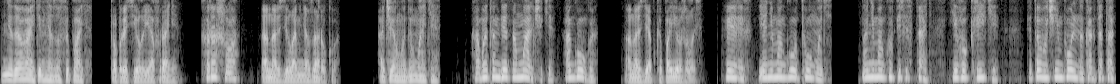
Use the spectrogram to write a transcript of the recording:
«Не давайте мне засыпать», — попросил я Фране. «Хорошо», она взяла меня за руку. «О чем вы думаете?» «Об этом бедном мальчике, о Гуга». Она зябко поежилась. «Эрих, я не могу думать, но не могу перестать. Его крики — это очень больно, когда так...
